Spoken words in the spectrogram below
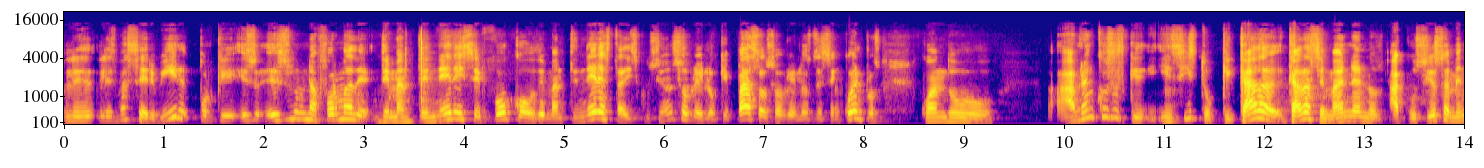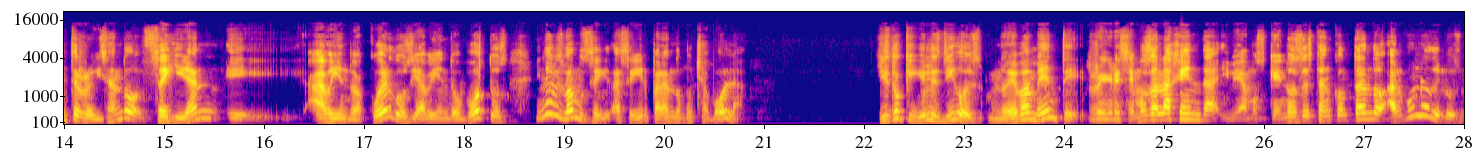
les, va a servir porque es, es una forma de, de, mantener ese foco, de mantener esta discusión sobre lo que pasa, sobre los desencuentros, cuando habrán cosas que, insisto, que cada, cada semana nos acuciosamente revisando, seguirán eh, habiendo acuerdos y habiendo votos y no les vamos a seguir parando mucha bola. Y es lo que yo les digo, es nuevamente, regresemos a la agenda y veamos qué nos están contando. Alguno de los,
